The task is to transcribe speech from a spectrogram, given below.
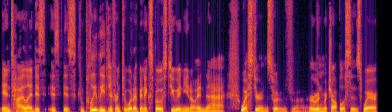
in Thailand is is is completely different to what I've been exposed to in you know in uh, Western sort of uh, urban metropolises, where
